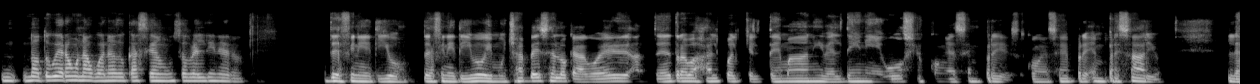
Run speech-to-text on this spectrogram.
no tuvieron una buena educación sobre el dinero? Definitivo, definitivo. Y muchas veces lo que hago es, antes de trabajar cualquier tema a nivel de negocios con ese, empresa, con ese empresario, le,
